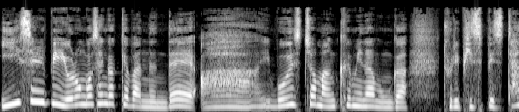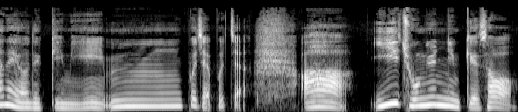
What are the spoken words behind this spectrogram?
이슬비, 요런 거 생각해 봤는데, 아, 이 모이스처만큼이나 뭔가 둘이 비슷비슷하네요, 느낌이. 음, 보자, 보자. 아, 이종윤 님께서,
